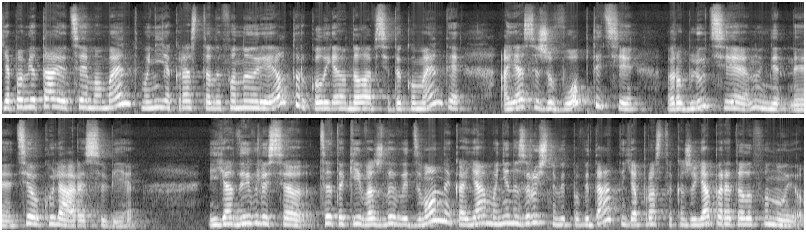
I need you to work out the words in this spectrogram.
я пам'ятаю цей момент, мені якраз телефонує ріелтор, коли я надала всі документи, а я сижу в оптиці, роблю ці, ну, не- ці окуляри собі. І я дивлюся, це такий важливий дзвоник, а я мені незручно відповідати. Я просто кажу, я перетелефоную.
